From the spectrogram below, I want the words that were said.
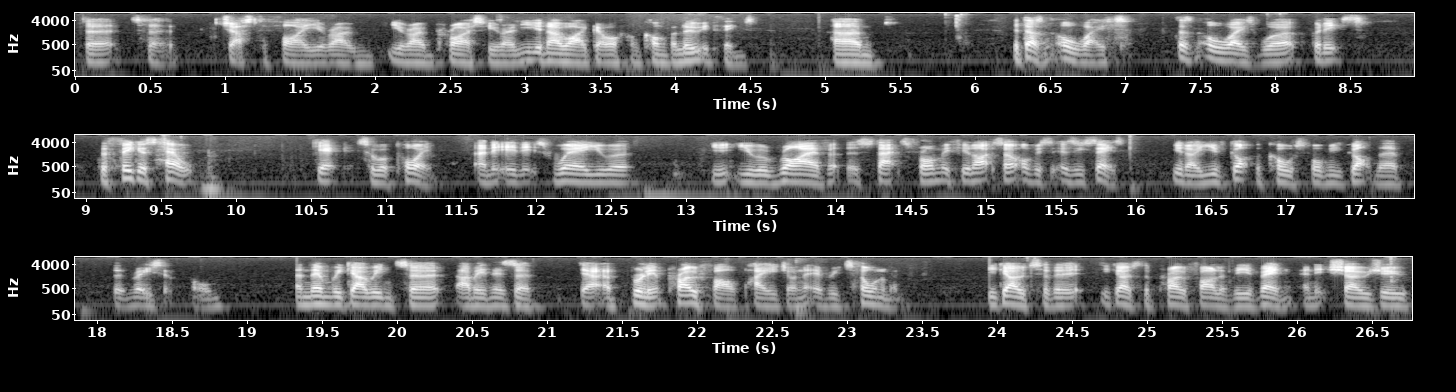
to, to justify your own your own price. Your own, you know, I go off on convoluted things. Um, it doesn't always doesn't always work, but it's the figures help get to a point, and it, it's where you are you, you arrive at the stats from, if you like. So obviously, as he says, you know, you've got the course form, you've got the the recent form, and then we go into. I mean, there's a a brilliant profile page on every tournament. You go to the you go to the profile of the event, and it shows you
